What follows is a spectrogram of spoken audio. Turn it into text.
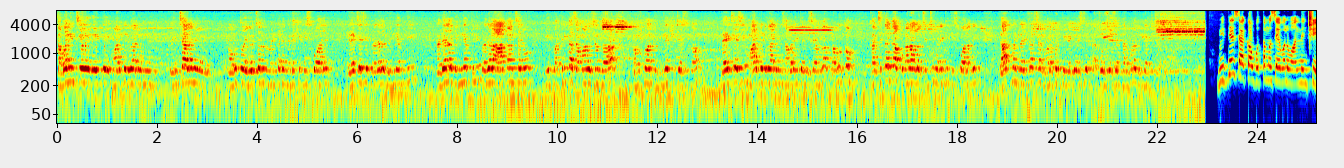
సవరించే ఏదైతే మార్కెట్ వాల్యూను పెంచాలని ప్రభుత్వ యోచనను వెంటనే వెనక్కి తీసుకోవాలి. దయచేసి ప్రజల విజ్ఞప్తి ప్రజల విజ్ఞప్తిని ప్రజల ఆకాంక్షను ఈ పత్రికా సమావేశం ద్వారా ప్రభుత్వానికి విజ్ఞప్తి చేస్తున్నాం. దయచేసి మార్కెట్ వాల్యూను సవరించే విషయంలో ప్రభుత్వం ఖచ్చితంగా పునరాలోచించి వెనక్కి తీసుకోవాలని document writers and Wanaparthy real estate association తరఫున విజ్ఞప్తి చేస్తున్నాం. విద్యాశాఖ ఉత్తమ సేవలు అందించి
